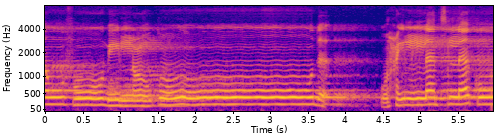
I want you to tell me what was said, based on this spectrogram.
أوفوا بالعقود. أحلت لكم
